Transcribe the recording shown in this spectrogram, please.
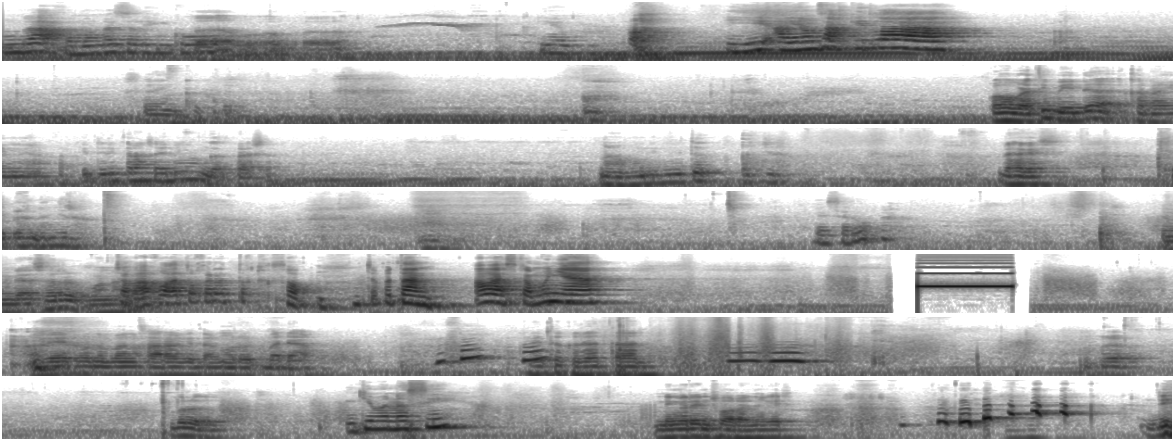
Enggak, aku enggak selingkuh. Diam. Ih, ayang sakit lah. selingkuh oh berarti beda karena ini sakit jadi kerasa ini mah nggak kerasa nah ini tuh anjir udah guys udah anjir Gak seru. yang nggak seru mana Cok aku atuh keretek sok. Cepetan. Awas kamunya. Oke teman-teman sekarang kita ngurut badak itu kelihatan tuh. Gimana sih? dengerin suaranya guys di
